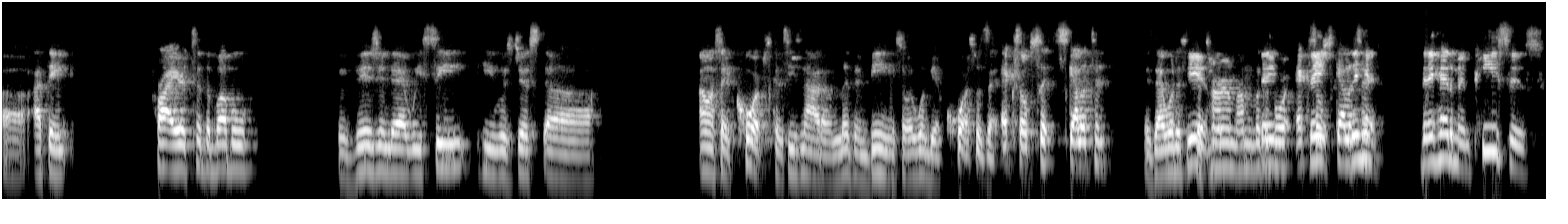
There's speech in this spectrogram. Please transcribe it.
uh, I think prior to the bubble, the vision that we see, he was just uh, I don't want to say corpse because he's not a living being, so it wouldn't be a corpse. It was an exoskeleton? Is that what it's Yeah, the term I'm looking they- for? Exoskeleton. They, had, they had him in pieces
